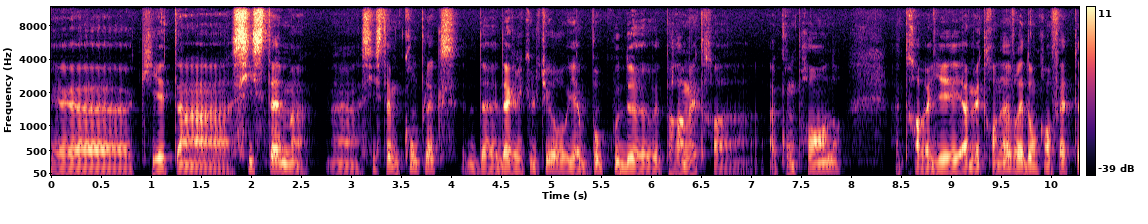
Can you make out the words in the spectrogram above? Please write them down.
euh, qui est un système, un système complexe d'agriculture où il y a beaucoup de paramètres à, comprendre, à travailler, à mettre en œuvre. Et donc en fait,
